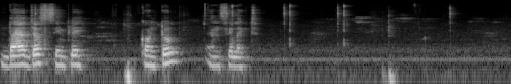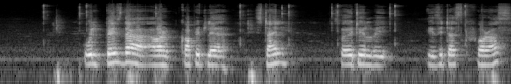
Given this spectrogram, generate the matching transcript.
dia just simply control and select. We'll paste the our copied layer style so it will be easy task for us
